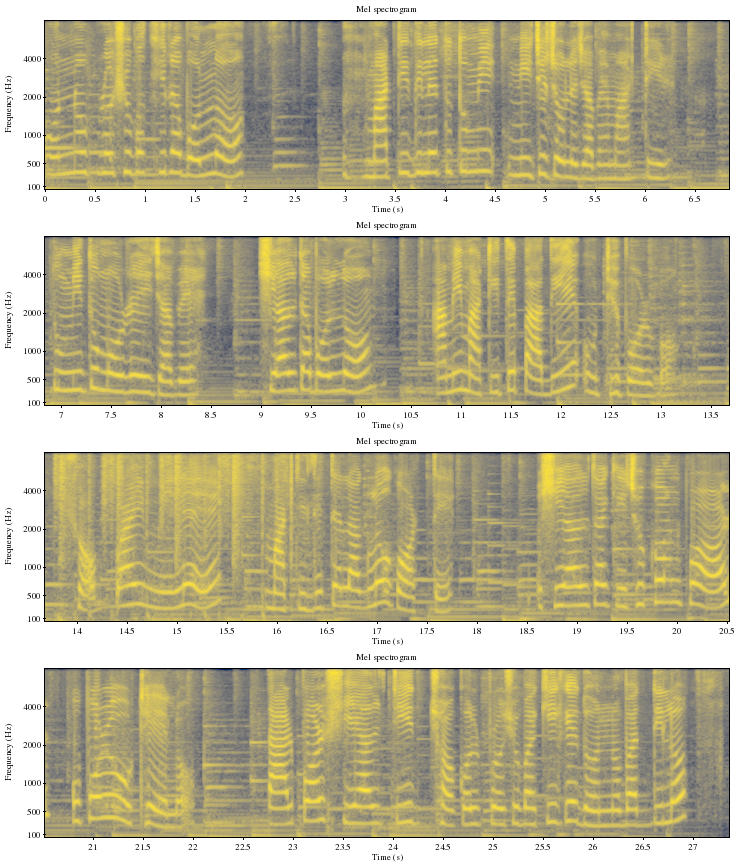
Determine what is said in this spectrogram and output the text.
অন্য পশু পাখিরা বলল, মাটি দিলে তো তুমি নিচে চলে যাবে মাটির। তুমি তো মরেই যাবে। শিয়ালটা বলল, আমি মাটিতে পা দিয়ে উঠে পড়ব। সবাই মিলে মাটি দিতে লাগল গর্তে। শিয়ালটা কিছুক্ষণ পর উপরে উঠে এলো। তারপর শিয়ালটি সকল পশু পাখিকে ধন্যবাদ দিল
